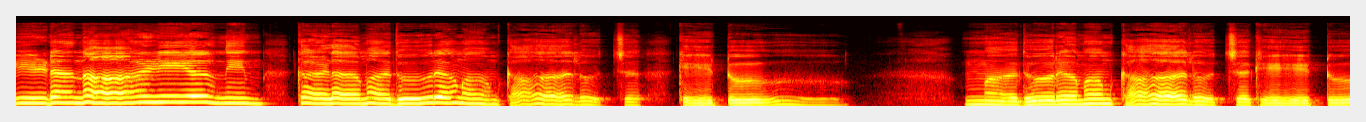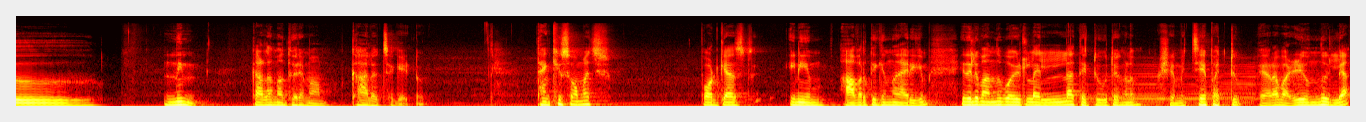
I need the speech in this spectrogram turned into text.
ഇടനാഴിയിൽ നിൻ കളമധുരമാം കാലൊച്ച കേട്ടു. മധുരമം കാലൊച്ച കേട്ടു. നിൻ കളമധുരമാം കാലൊച്ച കേട്ടു. Thank you so much podcast ഇനിയും ആവർത്തിക്കുന്നതായിരിക്കും. ഇതിൽ വന്നു പോയിട്ടുള്ള എല്ലാ തെറ്റുകുറ്റങ്ങളും ക്ഷമിച്ചേ പറ്റൂ. വേറെ വഴിയൊന്നുമില്ല.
